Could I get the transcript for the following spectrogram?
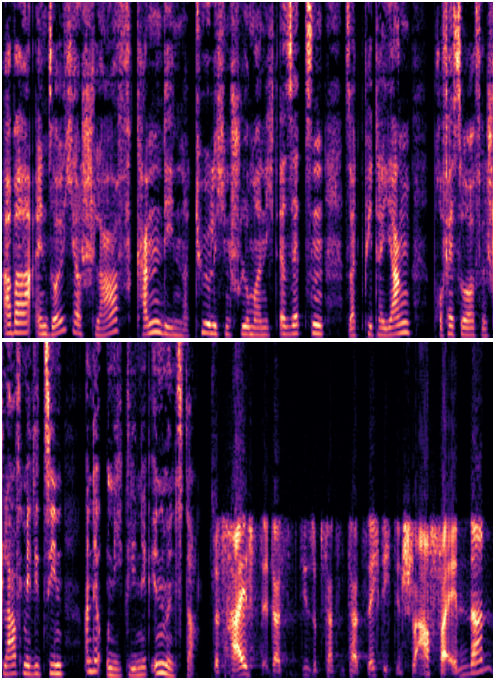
Aber ein solcher Schlaf kann den natürlichen Schlummer nicht ersetzen, sagt Peter Young, Professor für Schlafmedizin an der Uniklinik in Münster. Das heißt, dass die Substanzen tatsächlich den Schlaf verändern.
